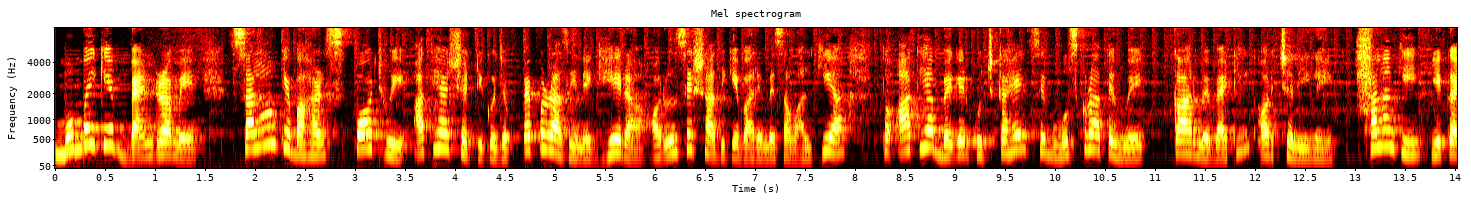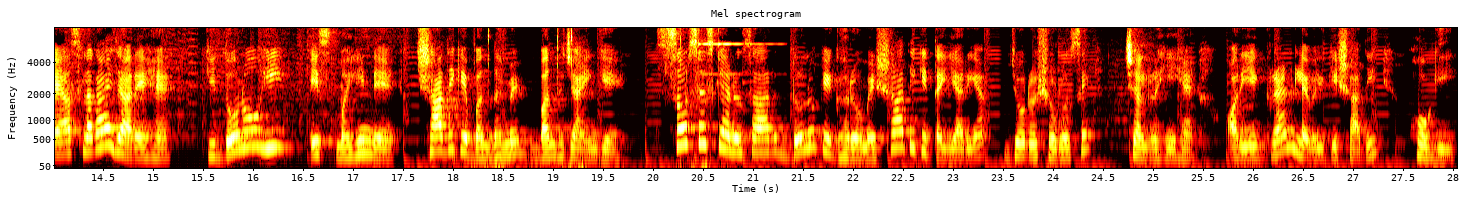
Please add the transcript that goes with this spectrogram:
मुंबई के बैंड्रा में सलाओं के बाहर स्पॉट हुई आथिया शेट्टी को जब पेपराजी ने घेरा और उनसे शादी के बारे में सवाल किया तो आथिया बगैर कुछ कहे सिर्फ़ मुस्कुराते हुए कार में बैठी और चली गई। हालाँकि ये कयास लगाए जा रहे हैं कि दोनों ही इस महीने शादी के बंधन में बंध जाएँगे। सोर्सेस के अनुसार दोनों के घरों में शादी की तैयारियाँ जोरों शोरों से चल रही हैं और ये ग्रैंड लेवल की शादी होगी।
